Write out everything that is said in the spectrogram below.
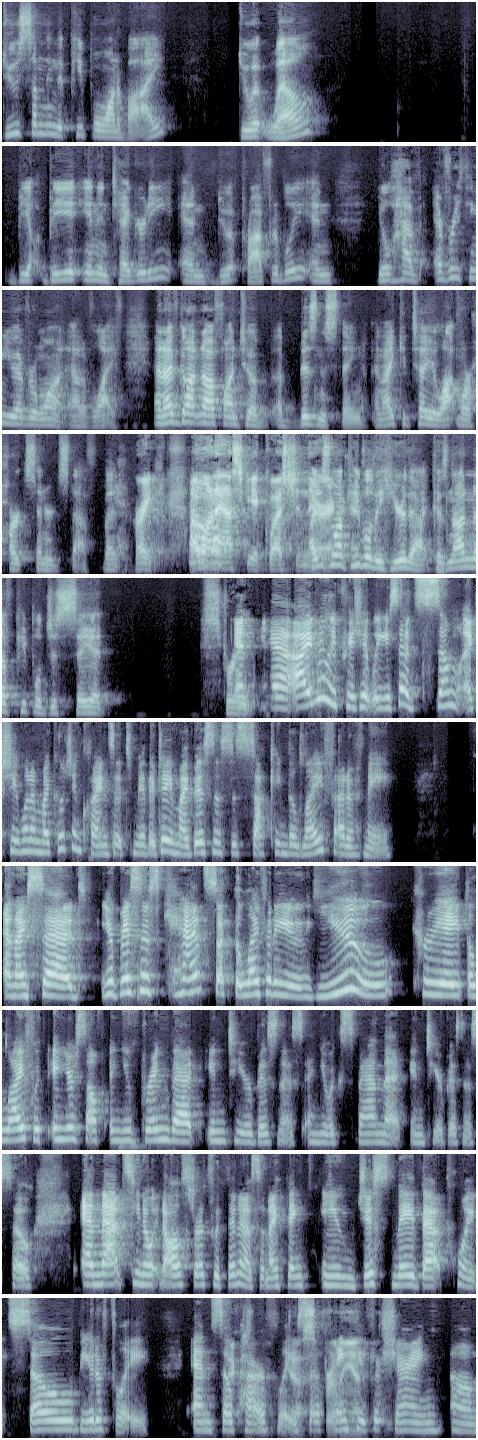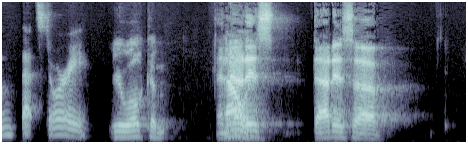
do something that people want to buy, do it well, be be in integrity and do it profitably and you'll have everything you ever want out of life. And I've gotten off onto a, a business thing, and I could tell you a lot more heart-centered stuff. But great, I want to ask you a question. There. I just want people to hear that because not enough people just say it straight. And yeah, I really appreciate what you said. Some actually, one of my coaching clients said to me the other day, "My business is sucking the life out of me." And I said, Your business can't suck the life out of you. You create the life within yourself and you bring that into your business and you expand that into your business. So and that's you know it all starts within us. And i think you just made that point so beautifully and so powerfully. Yes, so brilliant. thank you for sharing um, that story. You're welcome. And that is that is a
